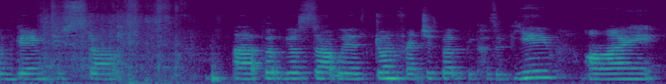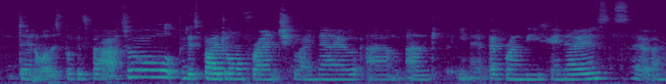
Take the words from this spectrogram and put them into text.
I'm going to start, uh, but we'll start with Dawn French's book, Because of You. I don't know what this book is about at all, but it's by Dawn French, who I know, um, and you know everyone in the UK knows, so I'm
